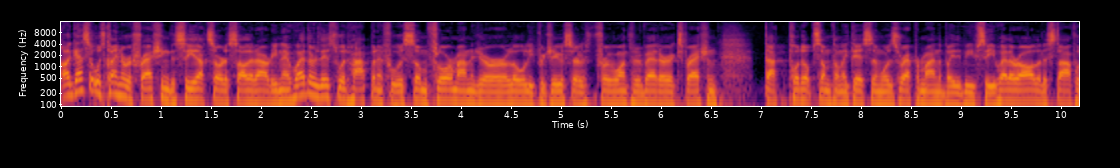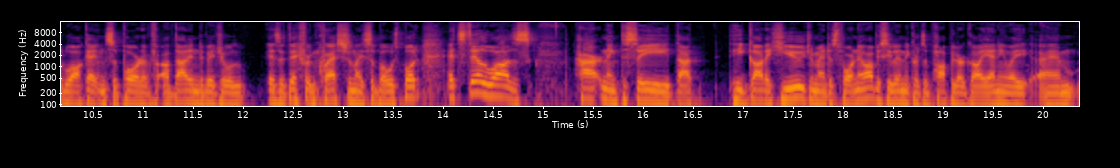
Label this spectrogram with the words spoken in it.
I guess it was kind of refreshing to see that sort of solidarity. Now, whether this would happen if it was some floor manager or a lowly producer, for want of a better expression, that put up something like this and was reprimanded by the BBC, whether all of the staff would walk out in support of, of that individual is a different question, I suppose. But it still was heartening to see that he got a huge amount of support. Now, obviously, Lineker's a popular guy anyway. Um,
